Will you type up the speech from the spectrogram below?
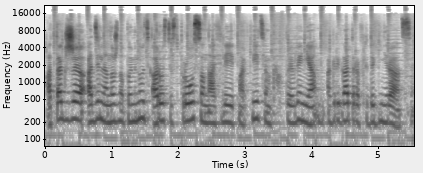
а также отдельно нужно упомянуть о росте спроса на аффилиейт-маркетинг, появление агрегаторов лидогенерации.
